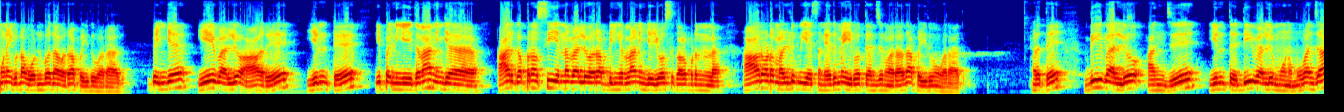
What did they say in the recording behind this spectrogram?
மூணை கூட்டால் ஒன்பதாக வரும் அப்போ இது வராது. இப்போ இங்கே ஏ வேல்யூ ஆறு இன்ட்டு இப்போ நீங்கள் இதெல்லாம் நீங்கள் ஆறுக்கு அப்புறம் சி என்ன வேல்யூ வரும் அப்படிங்கிறலாம் நீங்கள் யோசிச்சு கவலைப்படணும்ல ஆறோட மல்டிப்ளிகேஷன் எதுவுமே இருபத்தஞ்சுன்னு வராது அப்போ இதுவும் வராது. அடுத்து பி வேல்யூ அஞ்சு இன்ட்டு டி வேல்யூ மூணு. மூவஞ்சா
